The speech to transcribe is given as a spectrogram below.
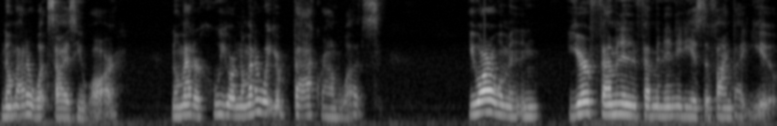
no matter what size you are, no matter who you are, no matter what your background was. You are a woman, and your feminine and femininity is defined by you.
